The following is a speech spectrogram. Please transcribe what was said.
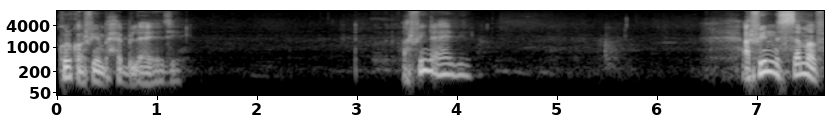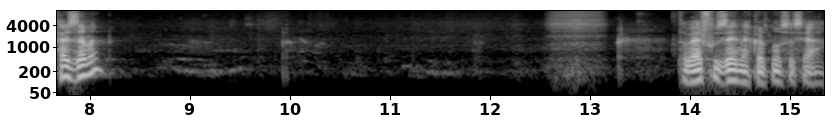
كلكم عارفين بحب الآية دي. عارفين الآية دي؟ عارفين إن السماء ما فيهاش زمن طب عرفوا إزاي إنها كانت نص ساعة؟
